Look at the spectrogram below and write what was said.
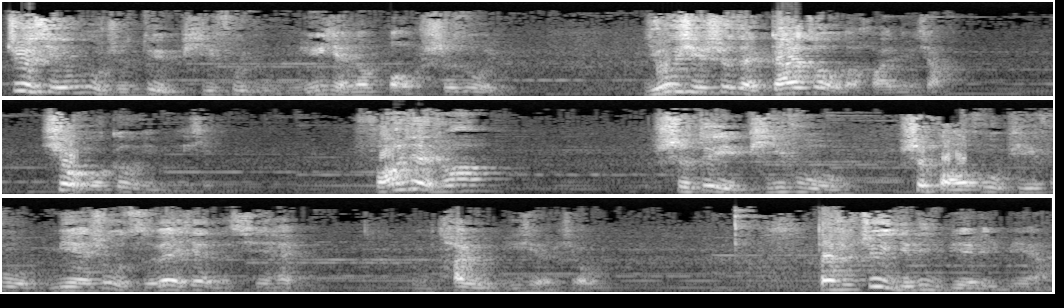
这些物质对皮肤有明显的保湿作用，尤其是在干燥的环境下，效果更为明显。防晒霜是对皮肤是保护皮肤免受紫外线的侵害，它有明显的效果。但是这一类别里面啊，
